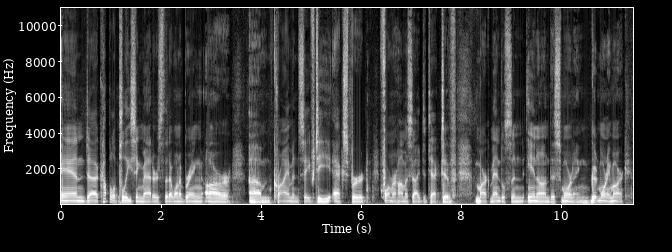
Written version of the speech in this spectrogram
And a couple of policing matters that I want to bring our um, crime and safety expert, former homicide detective Mark Mendelson, in on this morning. Good morning, Mark.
